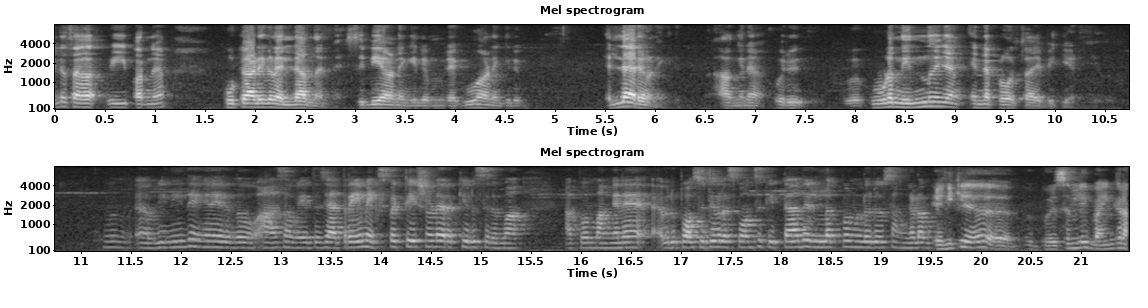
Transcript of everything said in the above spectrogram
എന്റെ സഹ ഈ പറഞ്ഞ കൂട്ടാളികളെല്ലാം തന്നെ സിബി ആണെങ്കിലും രഘു ആണെങ്കിലും എല്ലാവരും ആണെങ്കിലും അങ്ങനെ ഒരു കൂടെ നിന്ന് ഞാൻ എന്നെ പ്രോത്സാഹിപ്പിക്കുകയാണ് ചെയ്തത്. വിനീത് എങ്ങനെയായിരുന്നു ആ സമയത്ത്? അത്രയും എക്സ്പെക്ടേഷനോടെ ഇറക്കിയ ഒരു സിനിമ. അപ്പം അങ്ങനെ ഒരു പോസിറ്റീവ് റെസ്പോൺസ് കിട്ടാതെ ഉള്ളപ്പം ഉള്ളൊരു സങ്കടം. എനിക്ക് പേഴ്സണലി ഭയങ്കര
